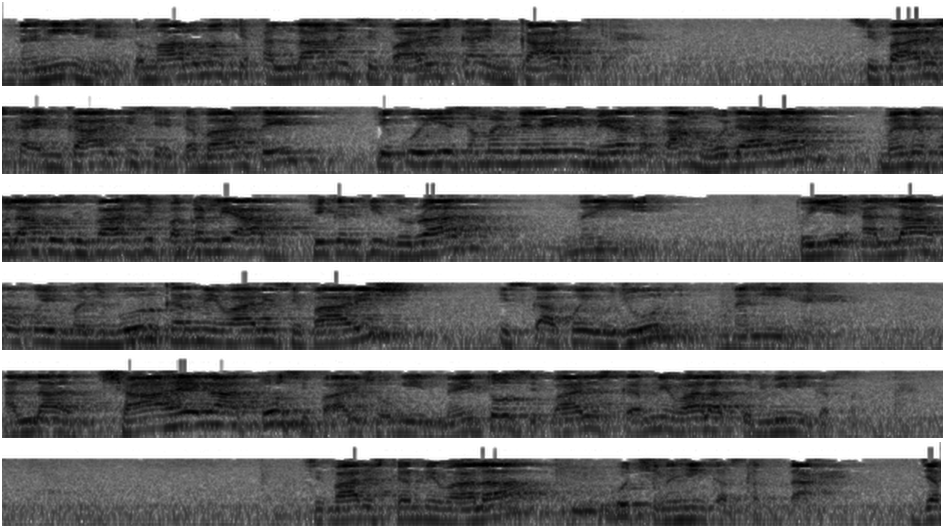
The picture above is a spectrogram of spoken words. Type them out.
نہیں ہے۔ تو معلوم ہے کہ اللہ نے سفارش کا انکار کیا ہے۔ سفارش کا انکار اس اعتبار سے کہ کوئی یہ سمجھنے لگے میرا تو کام ہو جائے گا، میں نے فلاں کو سفارشی پکڑ لیا آپ فکر کی ضرورت نہیں ہے۔ تو یہ اللہ کو کوئی مجبور کرنے والی سفارش، اس کا کوئی وجود نہیں ہے۔ اللہ چاہے گا تو سفارش ہوگی، نہیں تو سفارش کرنے والا کچھ بھی نہیں کر سکتا ہے۔ سفارش کرنے والا کچھ نہیں کر سکتا ہے۔ جب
